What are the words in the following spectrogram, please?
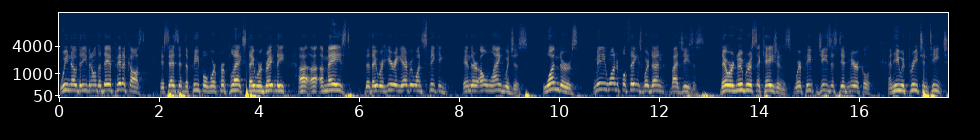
We know that even on the day of Pentecost, it says that the people were perplexed. They were greatly uh, uh, amazed that they were hearing everyone speaking in their own languages. Wonders, many wonderful things were done by Jesus. There were numerous occasions where Jesus did miracles and he would preach and teach,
